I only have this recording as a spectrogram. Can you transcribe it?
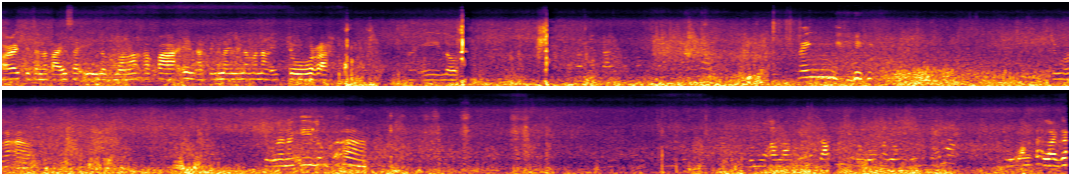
Alright, dito na tayo sa ilog mga kapain. At tingnan nyo naman ang itsura ng ilog. Ring! itsura ah. Itsura ng ilog ah. Lumuang lang yun. Dati lumuang yung ilog. Buwang talaga.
